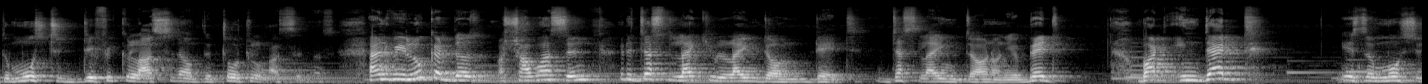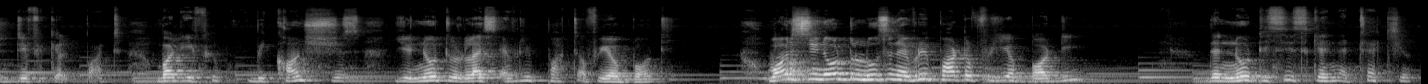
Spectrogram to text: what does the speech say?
the most difficult asana of the total asanas. And we look at the shavasana, it is just like you lying down dead, just lying down on your bed. But in that is the most difficult part. But if you be conscious, you know to relax every part of your body. Once you know to loosen every part of your body, then no disease can attack you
